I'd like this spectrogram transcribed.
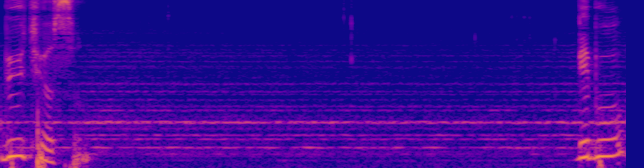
büyütüyorsun. Ve bu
